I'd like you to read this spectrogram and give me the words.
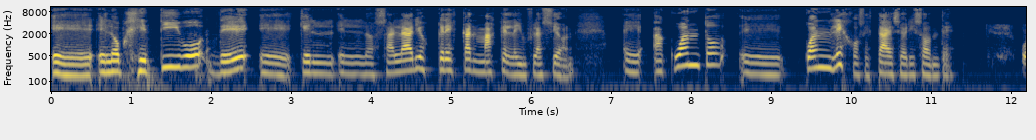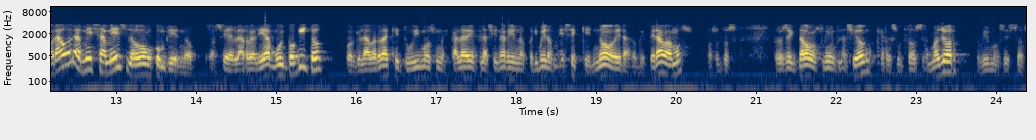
eh, el objetivo de eh, que los salarios crezcan más que la inflación. ¿A cuánto, cuán lejos está ese horizonte? Por ahora, mes a mes lo vamos cumpliendo. O sea, la realidad muy poquito, porque la verdad es que tuvimos una escalada inflacionaria en los primeros meses que no era lo que esperábamos. Nosotros proyectábamos una inflación que resultó ser mayor. Tuvimos esos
